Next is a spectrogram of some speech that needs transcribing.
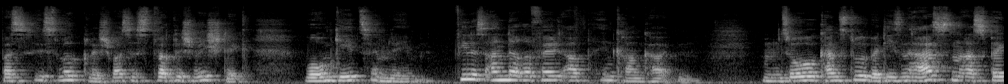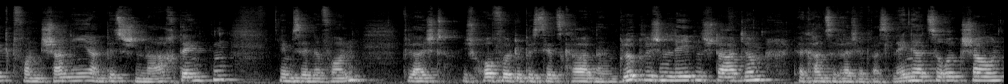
was ist wirklich, was ist wirklich wichtig, worum geht es im Leben. Vieles andere fällt ab in Krankheiten. Und so kannst du über diesen ersten Aspekt von Shani ein bisschen nachdenken, im Sinne von, vielleicht, ich hoffe, du bist jetzt gerade in einem glücklichen Lebensstadium, da kannst du vielleicht etwas länger zurückschauen.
